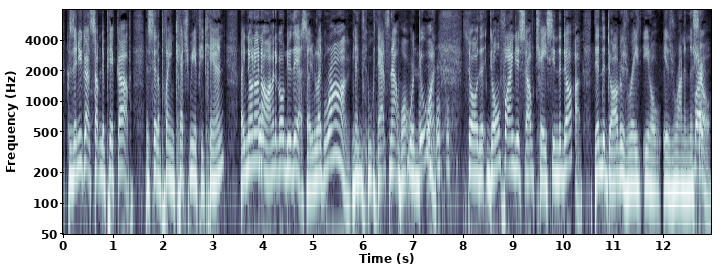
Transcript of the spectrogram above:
because then you got something to pick up instead of playing catch me if you can. Like, no, no, no, I'm going to go do this. I'd be like, wrong. That's not what we're doing. so that don't find yourself chasing the dog. Then the dog is raised, you know, is running the show.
